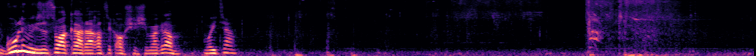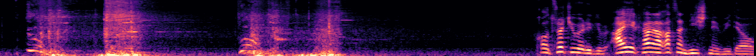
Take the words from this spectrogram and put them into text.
გული მიგზეს რომ აქ რაღაცა კავშირში, მაგრამ მოიცა? ყოველთვიში ვერ იგებ. აი ეგ რაღაცა ნიშნებიდაო.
